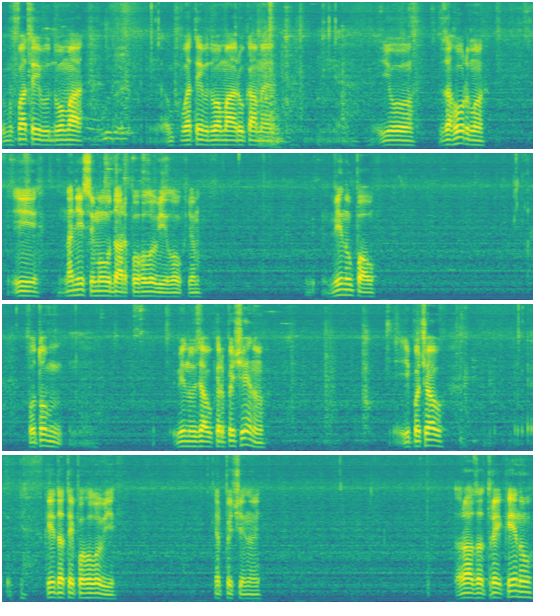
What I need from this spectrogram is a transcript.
обхватив двома, обхватив двома руками його за горло і наніс йому удар по голові локтем. Він упав. Потім він взяв кирпичину і почав кидати по голові кирпичиною. Раза три кинув,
